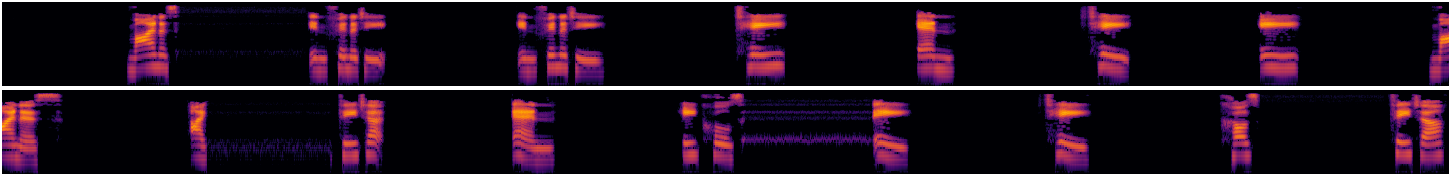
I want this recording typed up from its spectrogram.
minus infinity infinity T N T E minus I theta N equals E T cos theta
